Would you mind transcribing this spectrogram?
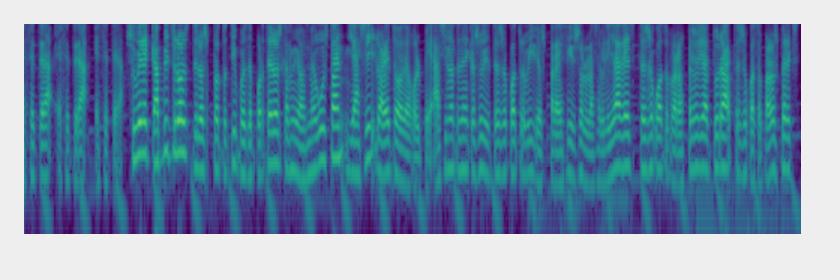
etcétera, etcétera, etcétera. Subiré capítulos de los prototipos de porteros que a mí más me gustan y así lo haré todo de golpe. Así no tendré que subir 3 o 4 vídeos para decir solo las habilidades, 3 o 4 para los pesos y altura, 3 o 4 para los perks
